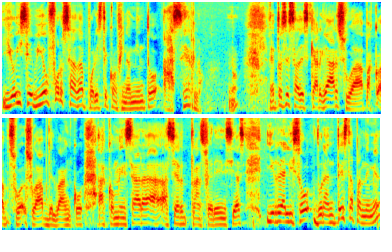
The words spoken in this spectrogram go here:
Y hoy se vio forzada por este confinamiento a hacerlo. ¿No? Entonces a descargar su app, su, app del banco, a comenzar a hacer transferencias y realizó durante esta pandemia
